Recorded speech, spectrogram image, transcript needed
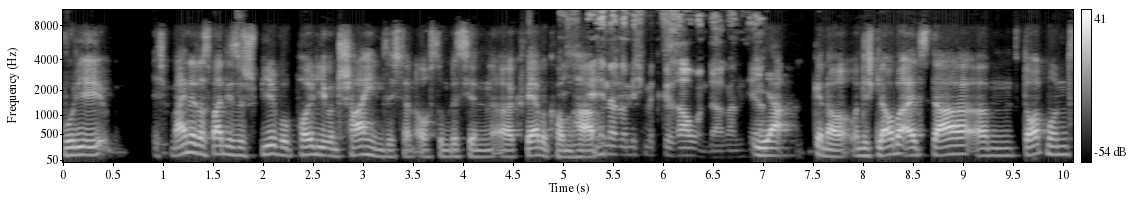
wo die, ich meine, das war dieses Spiel, wo Poldi und Shahin sich dann auch so ein bisschen äh, quer bekommen haben. Ich erinnere mich mit Grauen daran. Ja, ja genau. Und ich glaube, als da ähm, Dortmund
